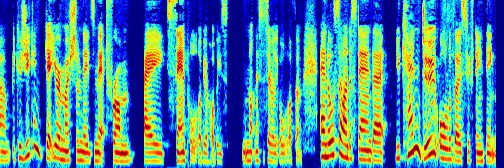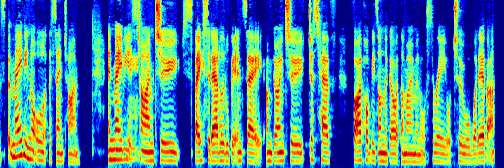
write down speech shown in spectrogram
um, because you can get your emotional needs met from a sample of your hobbies, not necessarily all of them. And also understand that you can do all of those 15 things, but maybe not all at the same time. And maybe mm. it's time to space it out a little bit and say, I'm going to just have five hobbies on the go at the moment, or three, or two, or whatever.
